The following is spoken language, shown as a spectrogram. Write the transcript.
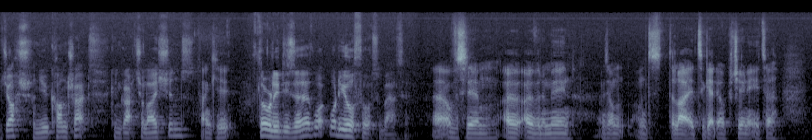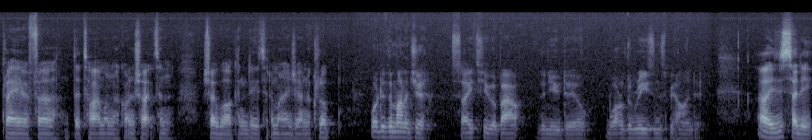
Josh, a new contract. Congratulations. Thank you. Thoroughly deserved. What, what are your thoughts about it? Uh, obviously, I'm over the moon. I'm, I'm just delighted to get the opportunity to play for the time on the contract and show what I can do to the manager and the club. What did the manager say to you about the new deal? What are the reasons behind it? Oh, he just said he,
